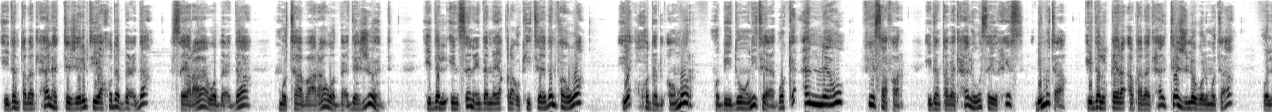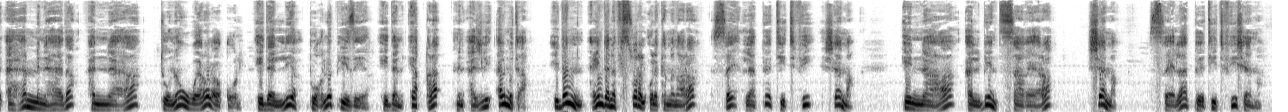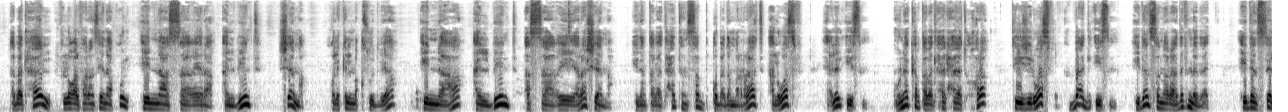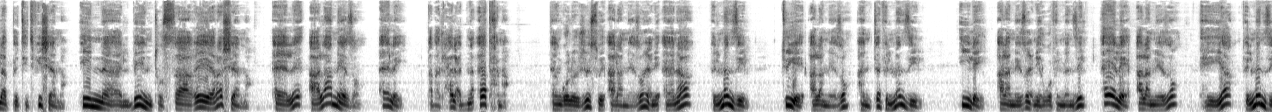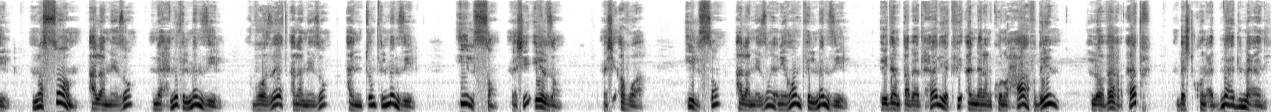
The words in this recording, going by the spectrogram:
إذا بطبيعة الحال هذه التجارب تيأخذها بعد صراع وبعد مثابرة وبعد جهد. إذا الإنسان عندما يقرأ كتابا فهو يأخذ هذه الأمور وبدون تعب وكأنه في سفر. إذا بطبيعة الحال هو سيحس بمتعة. إذا القراءة بطبيعة الحال تجلب المتعة والأهم من هذا أنها تنور العقول. إذا lire pour le plaisir إذا اقرأ من أجل المتعة. إذا عندنا في الصورة الأولى كما نرى c'est la petite fille شامة إنها البنت الصغيرة شامة c'est la petite fille شامة طبعا الحال في اللغة الفرنسية نقول إنها الصغيرة البنت شامة ولكن المقصود بها إنها البنت الصغيرة شامة إذا طبعا الحال تنسبق بعض مرات الوصف على الاسم. هناك بطبيعة الحال حالات أخرى تيجي الوصف بعد الاسم. إذا سنرى هذا فيما بعد إذا c'est la petite fille شامة. إنها البنت الصغيرة شامة. elle est à la maison elle est بطبيعة الحال عندنا être حنا تنقولو je suis à la maison يعني أنا في المنزل. t'es à la maison أنت في المنزل. il est à la maison يعني هو في المنزل. elle est à la maison هي في المنزل. nous sommes à la maison نحن في المنزل. vous êtes à la maison أنتم في المنزل. Ils sont. ماشي؟ Ils ont. ماشي؟ Avoir. Ils sont à la maison يعني هم في المنزل. إذا بطبيعة الحال يكفي أننا نكون حافظين le verbe être باش تكون عندنا هاد المعاني.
